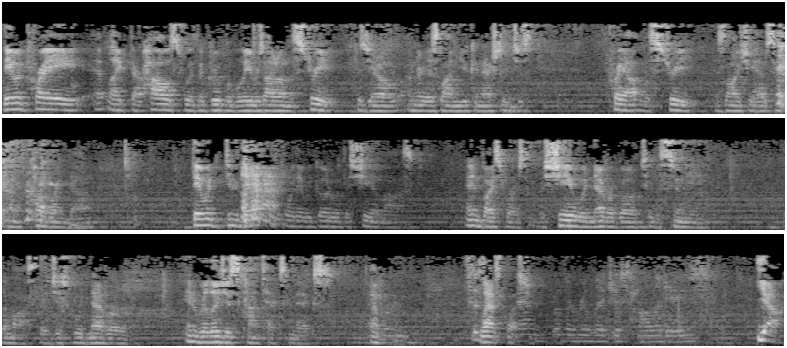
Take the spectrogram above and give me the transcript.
they would pray at like their house with a group of believers out on the street because you know under Islam you can actually just pray out in the street as long as you have some kind of covering down. They would do that before they would go to the Shia mosque, and vice versa. The Shia would never go to the Sunni, the mosque. They just would never, in religious context, mix ever. So Last question. For the religious holidays. Yeah.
